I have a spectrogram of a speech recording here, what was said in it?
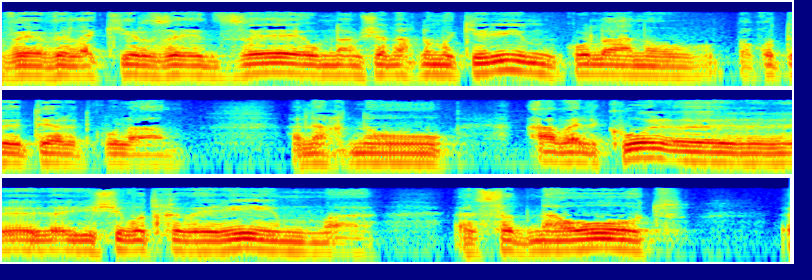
ו... ולהכיר זה את זה, אמנם שאנחנו מכירים כולנו, פחות או יותר את כולם, אנחנו, אבל כל uh, ישיבות חברים, uh, סדנאות, uh,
